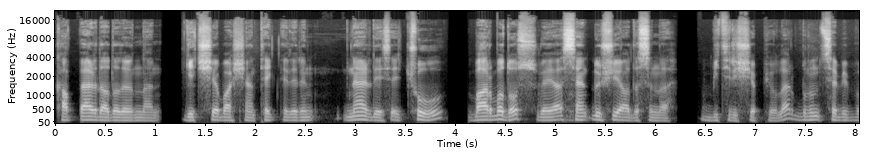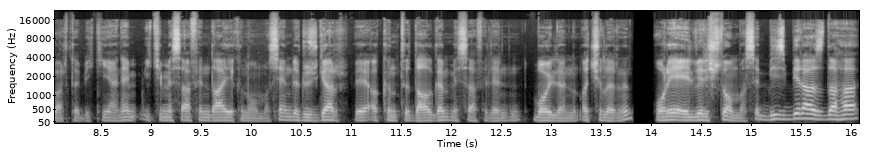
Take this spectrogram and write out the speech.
Kapverde adalarından geçişe başlayan teknelerin neredeyse çoğu Barbados veya Saint Lucia adasında bitiriş yapıyorlar. Bunun sebebi var tabii ki. Yani hem iki mesafenin daha yakın olması hem de rüzgar ve akıntı dalga mesafelerinin, boylarının, açılarının oraya elverişli olması. Biz biraz daha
